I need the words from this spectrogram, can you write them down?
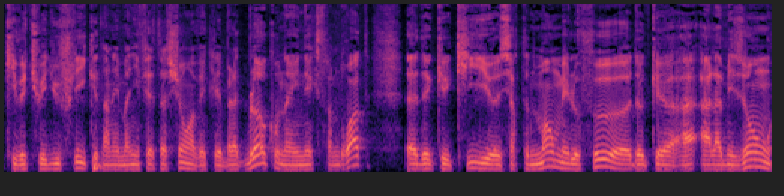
qui veut tuer du flic dans les manifestations avec les Black Blocs. On a une extrême droite qui certainement met le feu à, la maison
